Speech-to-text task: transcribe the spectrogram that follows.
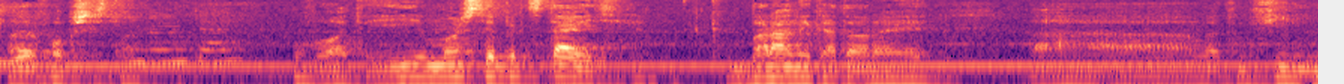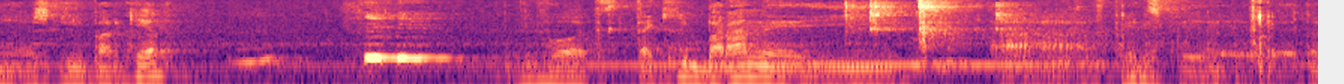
слоев общества. Да. Вот. И можешь себе представить, как бараны, которые а, в этом фильме жгли паркет. Вот. Такие бараны и, а, в принципе, это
